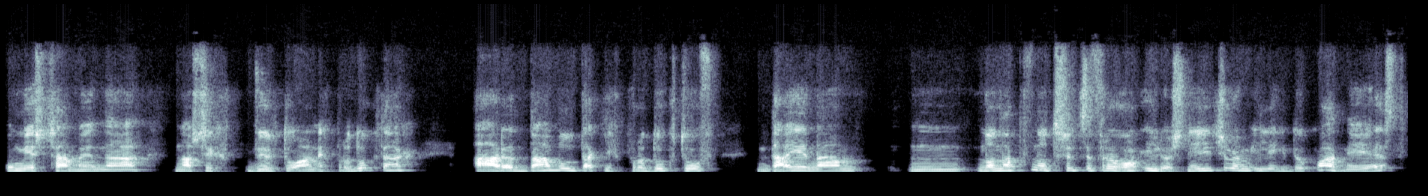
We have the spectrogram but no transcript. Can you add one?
umieszczamy na naszych wirtualnych produktach, a Redbubble takich produktów daje nam mm, no na pewno trzycyfrową ilość. Nie liczyłem, ile ich dokładnie jest.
